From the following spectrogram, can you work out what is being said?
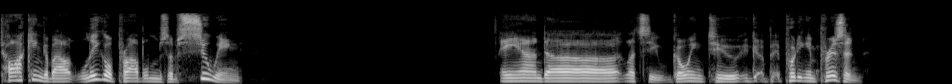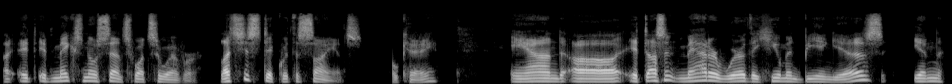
talking about legal problems of suing. And uh, let's see, going to putting in prison. Uh, it, it makes no sense whatsoever. Let's just stick with the science, okay? And uh, it doesn't matter where the human being is in the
